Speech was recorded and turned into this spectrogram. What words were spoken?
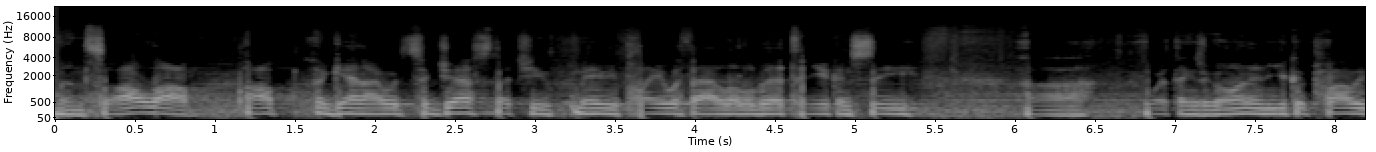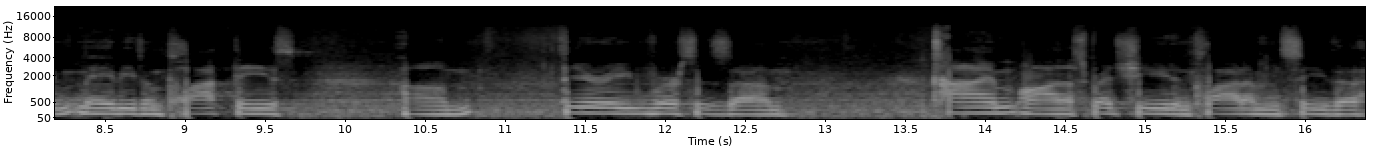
And so I'll uh, I'll, again, I would suggest that you maybe play with that a little bit and you can see uh, where things are going. And you could probably maybe even plot these um, theory versus um, time on a spreadsheet and plot them and see the,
